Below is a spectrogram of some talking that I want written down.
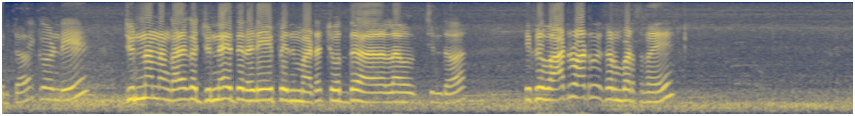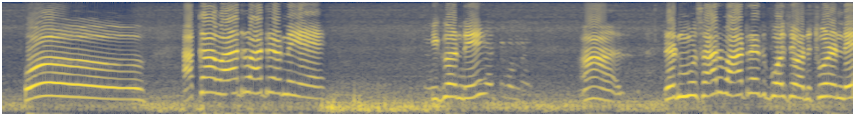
ఏంటో. ఇదిగోండి. జున్ను అన్నం కదా ఇక జున్ను అయితే రెడీ అయిపోయింది అనమాట చూద్దాం ఎలా వచ్చిందో. ఇక్కడ వాటర్ వాటర్ కనబడుతున్నాయి? ఓ! అక్క వాటర్ వాటర్ ఉన్నాయి. ఇగోండి. రెండు మూడు సార్లు వాటర్ అయితే పోసామండి చూడండి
